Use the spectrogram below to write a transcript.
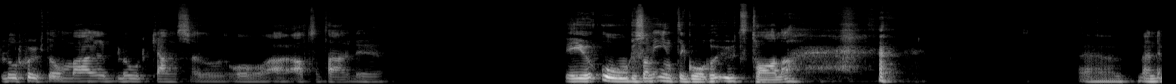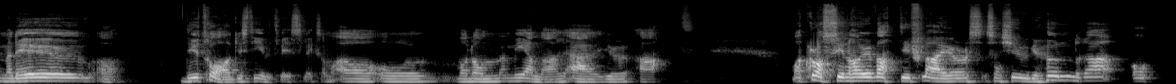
blodsjukdomar, blodcancer och allt sånt här. Det, det är ju ord som inte går att uttala. Eh, men, men det är ju ja, det är ju tragiskt givetvis. Liksom. Och vad de menar är ju att McCrossin har ju varit i Flyers sedan 2000 och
